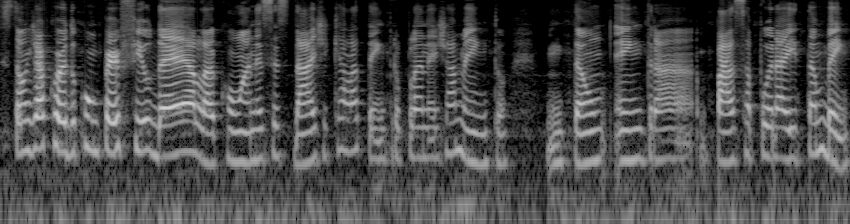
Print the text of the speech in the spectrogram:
estão de acordo com o perfil dela, com a necessidade que ela tem para o planejamento. Então, entra, passa por aí também.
